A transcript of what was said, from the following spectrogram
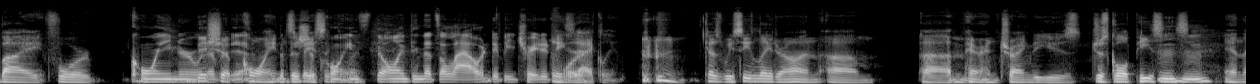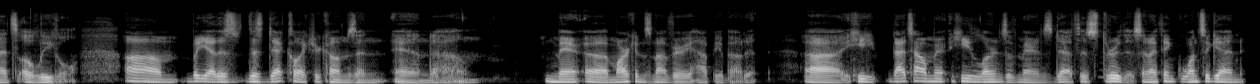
by for coin or whatever, Bishop yeah. coins, The bishop basically. coins, the only thing that's allowed to be traded for. exactly. Because we see later on, um, uh, Marin trying to use just gold pieces, Mm-hmm. and that's illegal. Um, but yeah, this this debt collector comes in, and um, Mar- uh, Markin's not very happy about it. Uh, he that's how he learns of Marin's death is through this, and I think once again,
